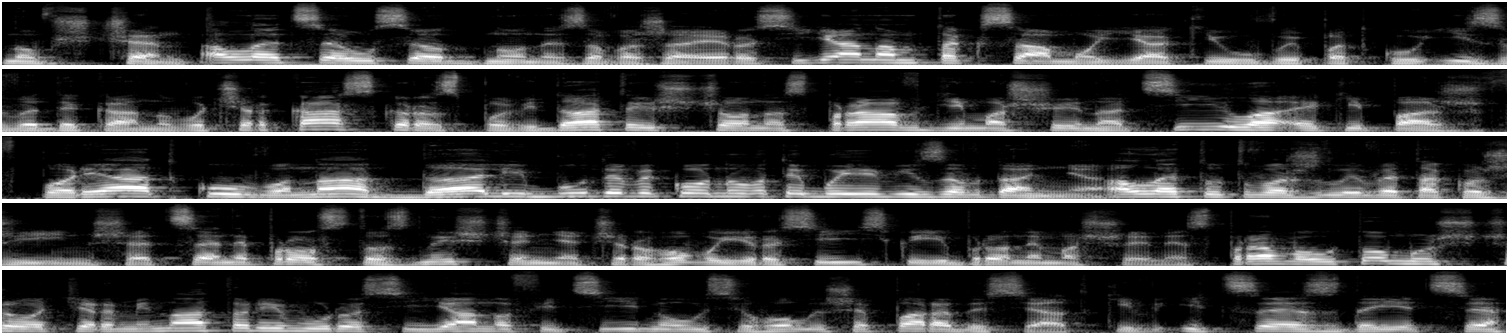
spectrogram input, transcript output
вщент. Але це усе одно не заважає росіянам, так само як і у випадку із ВДК Новочеркаськ, розповідати, що насправді машина ціла, екіпаж в порядку, вона далі буде виконувати бойові завдання. Але тут важливе також інше: це не просто знищення чергової російської бронемашини. Справа у тому, що термінаторів у росіян офіційно усього лише пара десятків, і це здається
